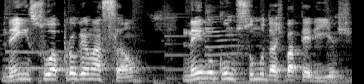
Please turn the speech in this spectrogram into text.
nem em sua programação, nem no consumo das baterias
